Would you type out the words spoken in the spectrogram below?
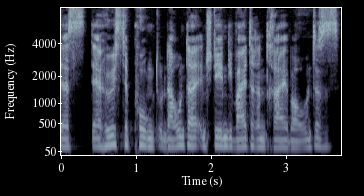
das der höchste Punkt und darunter entstehen die weiteren Treiber. Und das ist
